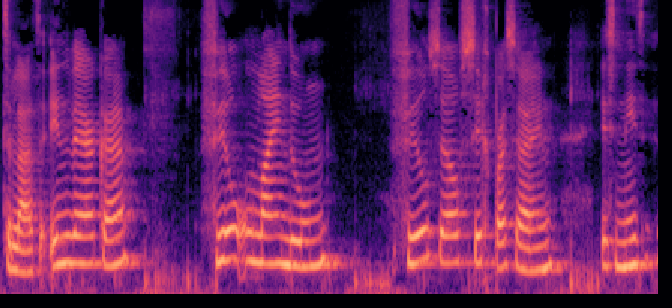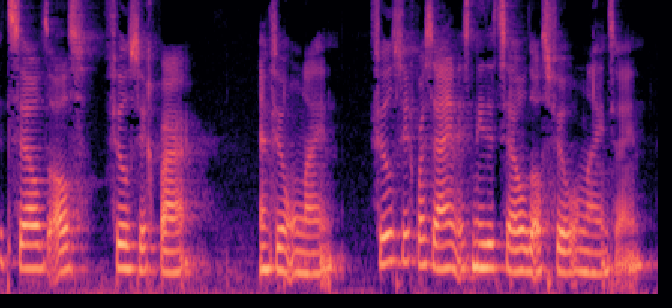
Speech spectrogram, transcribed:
te laten inwerken. Veel online doen, veel zelf zichtbaar zijn is niet hetzelfde als veel zichtbaar en veel online. Veel zichtbaar zijn is niet hetzelfde als veel online zijn.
